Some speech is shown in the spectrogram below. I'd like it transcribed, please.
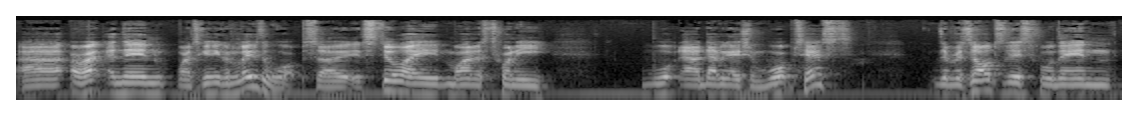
Uh, all right, and then once again you've got to leave the warp. So it's still a minus twenty wa- uh, navigation warp test. The results of this will then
